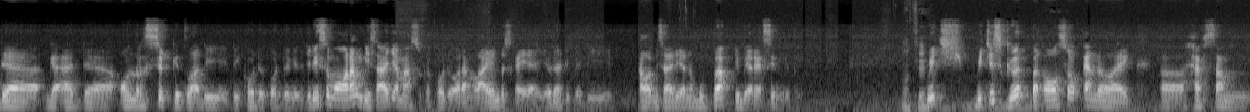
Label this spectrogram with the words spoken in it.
ada nggak ada ownership gitu lah di di kode-kode gitu. Jadi semua orang bisa aja masuk ke kode orang lain terus kayak ya udah di, di- kalau misalnya dia nemu bug diberesin gitu Oke. which which is good but also kind of like uh, have some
